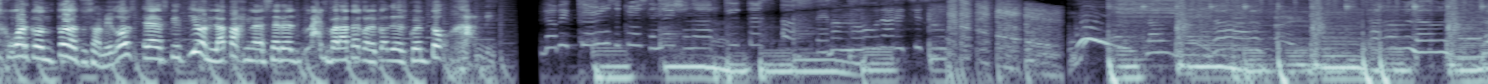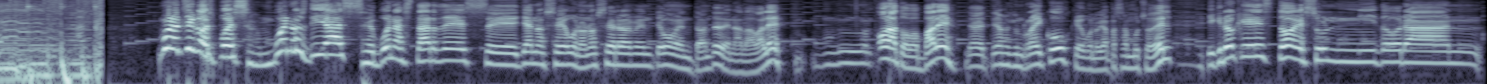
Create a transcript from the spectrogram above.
¿Quieres jugar con todos tus amigos? En la descripción la página de server más barata con el código de descuento HANDY Bueno chicos, pues buenos días, eh, buenas tardes, eh, ya no sé, bueno, no sé realmente, un momento, antes de nada, ¿vale? Mm, hola a todos, ¿vale? Ya tenemos aquí un Raikou, que bueno, ya pasa mucho de él Y creo que esto es un Nidoran...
